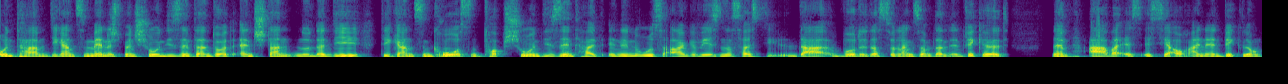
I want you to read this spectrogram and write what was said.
und haben die ganzen Management-Schulen, die sind dann dort entstanden und dann die, die ganzen großen Top-Schulen, die sind halt in den USA gewesen. Das heißt, die, da wurde das so langsam dann entwickelt. Ähm, aber es ist ja auch eine Entwicklung,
